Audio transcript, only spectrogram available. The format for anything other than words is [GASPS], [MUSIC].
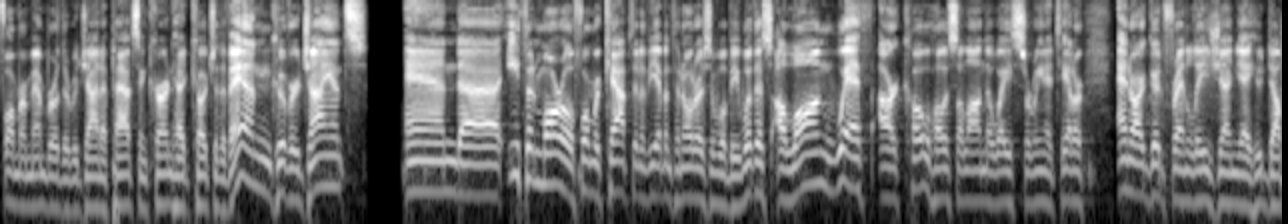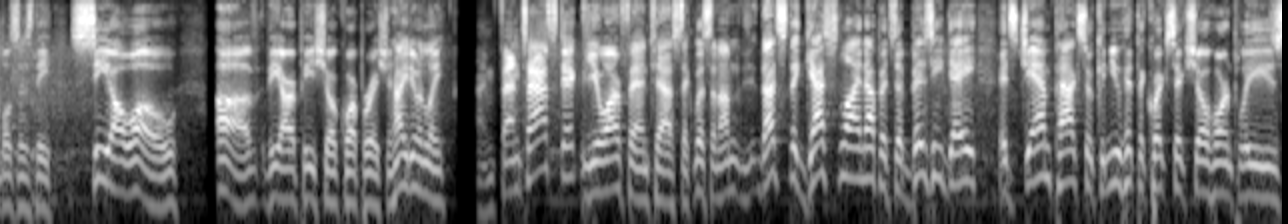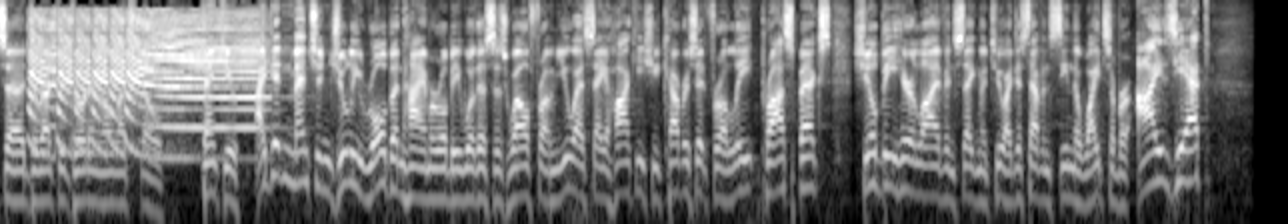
former member of the Regina Pats and current head coach of the Vancouver Giants. And uh, Ethan Moreau, former captain of the Edmonton Oilers, will be with us, along with our co-hosts along the way, Serena Taylor, and our good friend Lee Genier, who doubles as the COO of the RP Show Corporation. How are you doing, Lee? I'm fantastic. You are fantastic. Listen, I'm that's the guest lineup. It's a busy day. It's jam packed. So can you hit the quick six show horn, please, uh, Director Jordan? Oh, let's go. Thank you. I didn't mention Julie Robenhymer will be with us as well from USA Hockey. She covers it for Elite Prospects. She'll be here live in segment two. I just haven't seen the whites of her eyes yet,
